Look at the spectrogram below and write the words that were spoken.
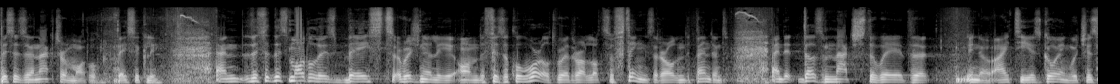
This is an actor model, basically. And this, this model is based originally on the physical world, where there are lots of things that are all independent. And it does match the way that, you know, IT is going, which is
